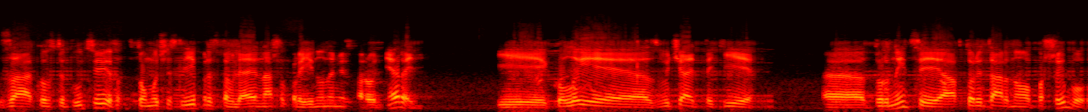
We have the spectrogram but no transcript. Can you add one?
за Конституцією, в тому числі, представляє нашу країну на міжнародній арені. І коли звучать такі е, дурниці авторитарного пошибу,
